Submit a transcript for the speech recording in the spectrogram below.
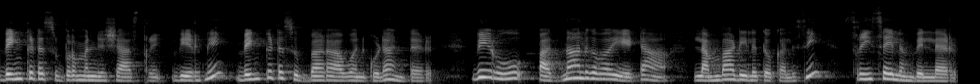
వెంకట సుబ్రహ్మణ్య శాస్త్రి. వీరిని వెంకట సుబ్బారావు అని కూడా అంటారు. వీరు పద్నాలుగవ ఏట లంబాడీలతో కలిసి శ్రీశైలం వెళ్ళారు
